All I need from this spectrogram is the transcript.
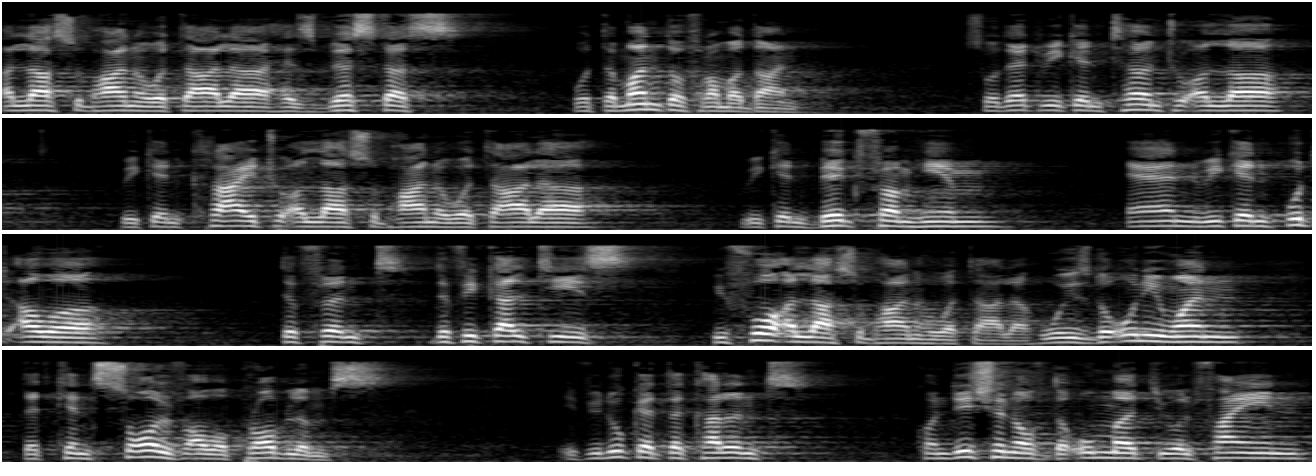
Allah subhanahu wa ta'ala has blessed us with the month of Ramadan. So that we can turn to Allah, we can cry to Allah subhanahu wa ta'ala, we can beg from Him, and we can put our different difficulties before Allah subhanahu wa ta'ala, who is the only one that can solve our problems. If you look at the current condition of the ummah, you will find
